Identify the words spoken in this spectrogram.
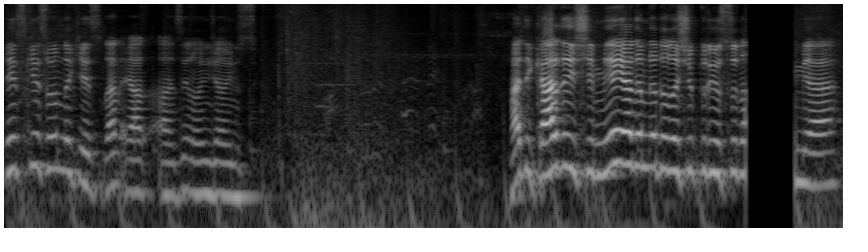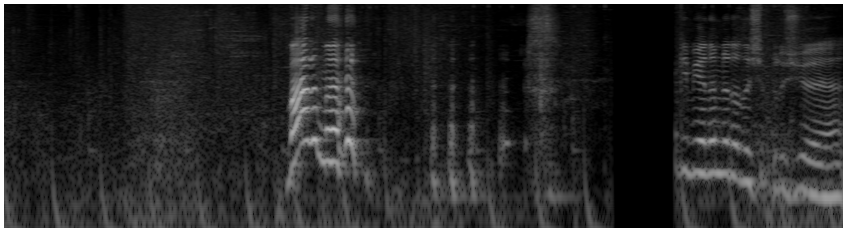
Kes kes onu da kes. Lan ya, senin oyuncağın oyuncusu. Hadi kardeşim niye yanımda dolaşıp duruyorsun ya? Var mı? gibi yanımda dolaşıp duruşuyor ya.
